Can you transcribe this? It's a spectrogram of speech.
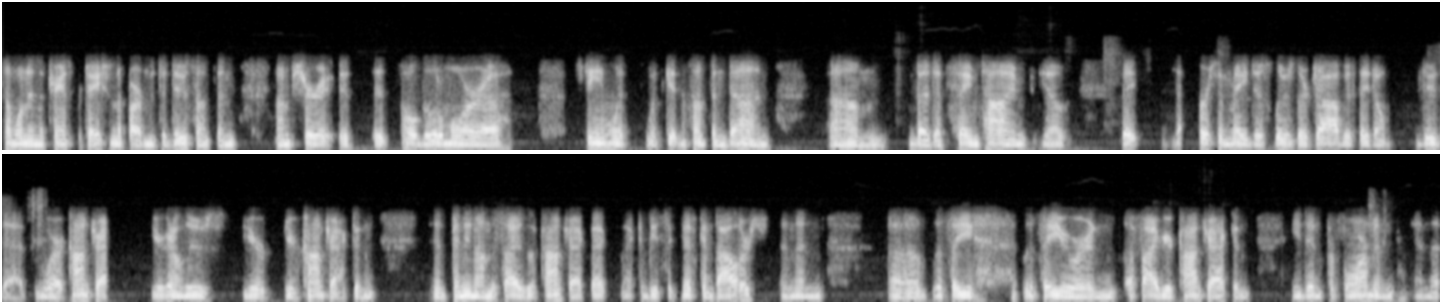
someone in the transportation department to do something, I'm sure it, it, it holds a little more uh, steam with, with getting something done. Um, but at the same time, you know, they, that person may just lose their job if they don't do that. Where a contract, you're going to lose your your contract, and, and depending on the size of the contract, that that could be significant dollars. And then, uh, let's say let's say you were in a five year contract and you didn't perform, and and the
